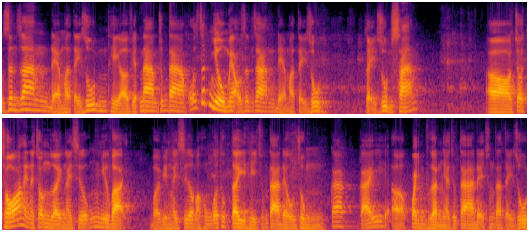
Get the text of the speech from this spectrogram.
dân gian để mà tẩy run thì ở Việt Nam chúng ta có rất nhiều mẹo dân gian để mà tẩy run tẩy run sáng uh, ờ, cho chó hay là cho người ngày xưa cũng như vậy. Bởi vì ngày xưa mà không có thuốc tây thì chúng ta đều dùng các cái ở quanh vườn nhà chúng ta để chúng ta tẩy run.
